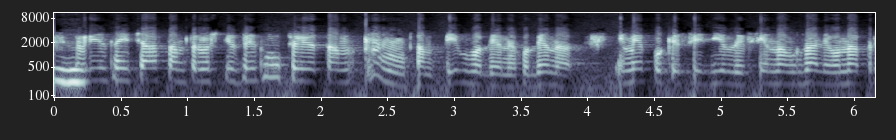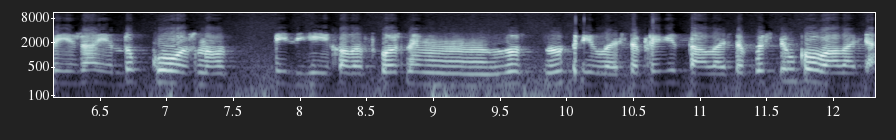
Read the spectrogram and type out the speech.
Мгм. в різний час, там трошки з різницею, там, там півгодини, година. І ми поки сиділи всі на вокзалі, вона приїжджає до кожного. Під'їхала, з кожним зустрілася, привіталася, поспілкувалася.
